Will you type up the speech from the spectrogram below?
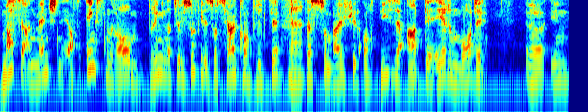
Masse an Menschen auf engsten Raum bringen natürlich so viele Sozialkonflikte, ja. dass zum Beispiel auch diese Art der Ehrenmorde äh, in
